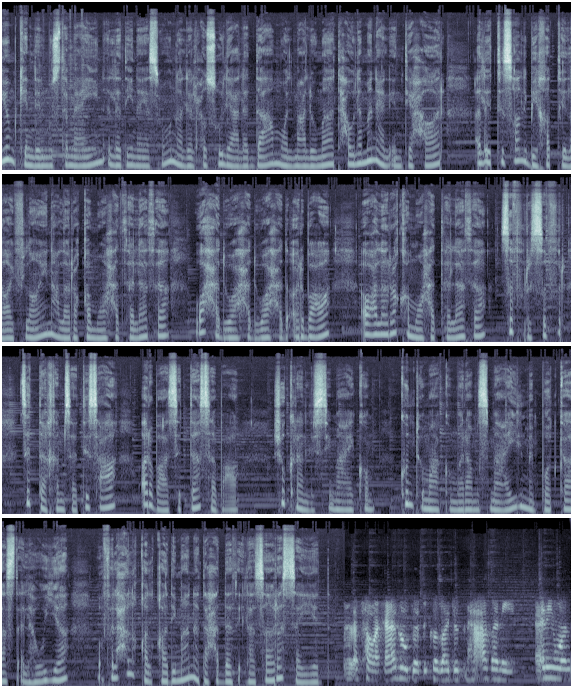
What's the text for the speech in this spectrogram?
يمكن للمستمعين الذين يسعون للحصول على الدعم والمعلومات حول منع الانتحار الاتصال بخط لايف لاين على رقم واحد ثلاثة واحد واحد واحد أربعة أو على رقم واحد ثلاثة صفر صفر ستة خمسة تسعة أربعة ستة سبعة شكرا لاستماعكم كنت معكم مرام اسماعيل من بودكاست الهوية وفي الحلقة القادمة نتحدث إلى سارة السيد That's how I handled it because I didn't have any anyone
